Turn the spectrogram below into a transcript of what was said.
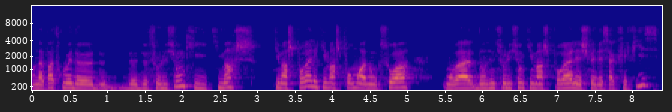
on n'a pas trouvé de, de, solution qui, qui marche, qui marche pour elle et qui marche pour moi. Donc soit on va dans une solution qui marche pour elle et je fais des sacrifices,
